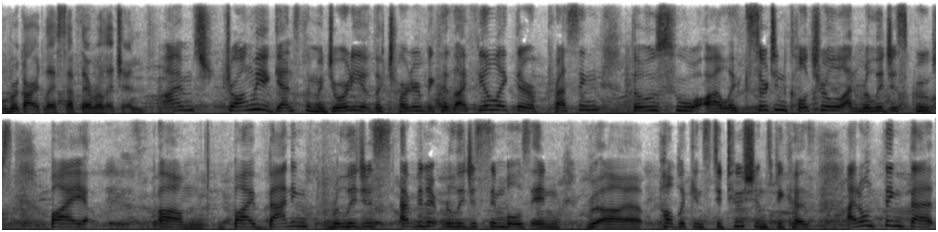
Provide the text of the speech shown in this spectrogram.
regardless of their religion. I'm strongly against the majority of the charter because I feel like they're oppressing those who are like certain cultural and religious groups by um, by banning religious evident religious symbols in uh, public institutions because I don't think that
